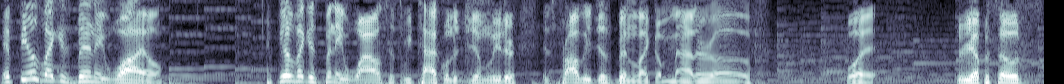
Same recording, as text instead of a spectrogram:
it feels like it's been a while. It feels like it's been a while since we tackled a gym leader. It's probably just been like a matter of what three episodes,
